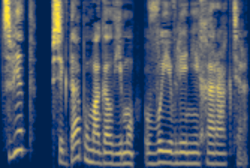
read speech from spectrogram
Цвет всегда помогал ему в выявлении характера.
